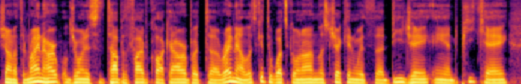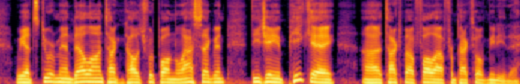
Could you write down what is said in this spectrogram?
Jonathan Reinhardt will join us at the top of the five o'clock hour, but uh, right now let's get to what's going on. Let's check in with uh, DJ and PK. We had Stewart Mandel on talking college football in the last segment. DJ and PK uh, talked about fallout from Pac-12 Media Day.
